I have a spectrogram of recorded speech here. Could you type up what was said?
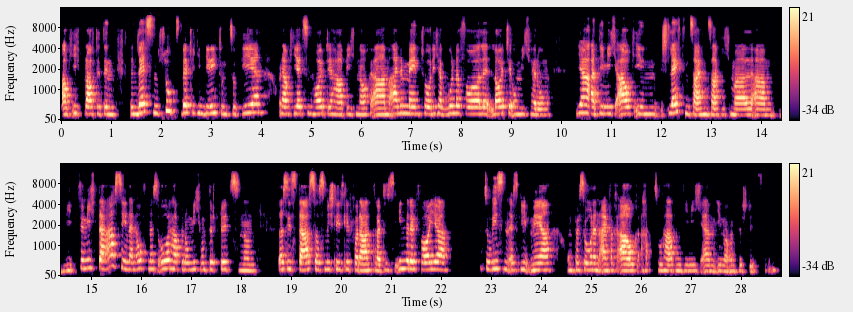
auch ich brauchte den, den letzten Schubs, wirklich in die Richtung zu gehen. Und auch jetzt und heute habe ich noch ähm, einen Mentor. Ich habe wundervolle Leute um mich herum, ja, die mich auch in schlechten Zeiten, sag ich mal, ähm, für mich da sind, ein offenes Ohr haben und mich unterstützen. Und das ist das, was mich schließlich vorantreibt. Dieses innere Feuer, zu wissen, es gibt mehr und Personen einfach auch zu haben, die mich ähm, immer unterstützen.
